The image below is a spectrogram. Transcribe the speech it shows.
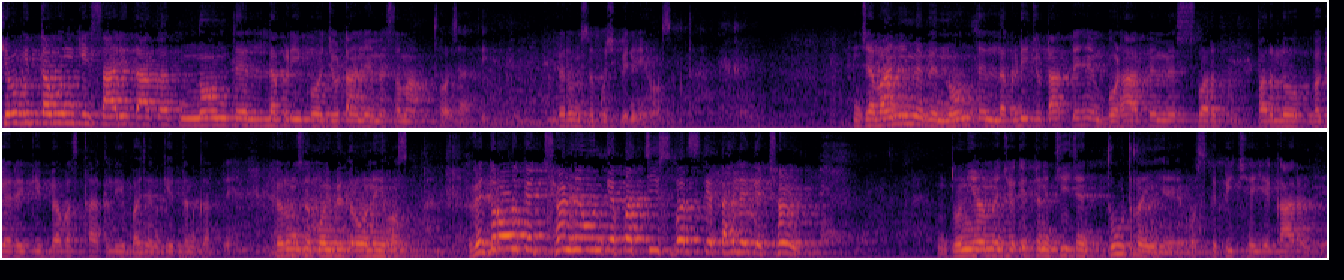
क्योंकि तब उनकी सारी ताकत नौनते लकड़ी को जुटाने में समाप्त हो जाती है। फिर उनसे कुछ भी नहीं हो सकता। जवानी में वे नौनते लकड़ी जुटाते हैं, बुढ़ापे में स्वर्ग, परलोक वगैरह की व्यवस्था के लिए भजन कीर्तन करते हैं। फिर उनसे कोई विद्रोह नहीं हो सकता। विद्रोह के क्षण है उनके 25 वर्ष के पहले के क्षण। दुनिया में जो इतनी चीज़ें टूट रही हैं, उसके पीछे ये कारण है।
